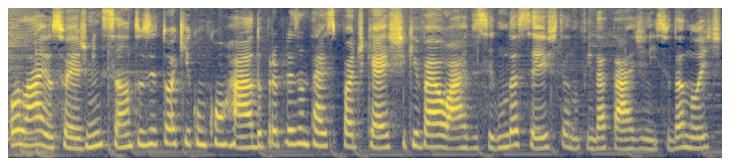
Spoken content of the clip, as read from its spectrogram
Olá, eu sou Yasmin Santos e estou aqui com o Conrado para apresentar esse podcast que vai ao ar de segunda a sexta, no fim da tarde, início da noite,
